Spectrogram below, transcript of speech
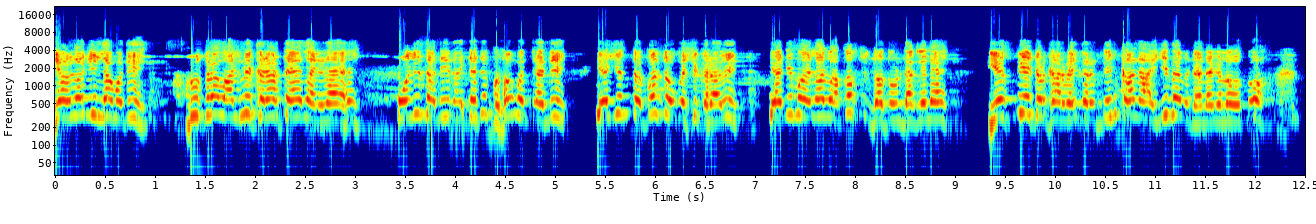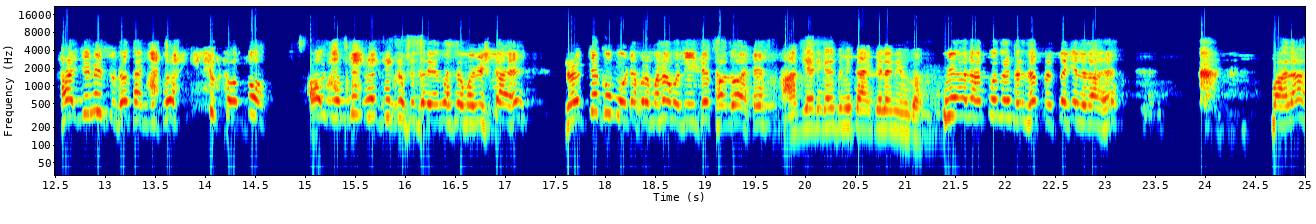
जळगाव जिल्ह्यामध्ये दुसरा वाल्मिक करार तयार झालेला आहे. पोलिसांनी राज्याच्या गृहमंत्र्यांनी याची सखोल चौकशी करावी. यांनी महिला वाकफ सुद्धा तोंड टाकलेलं आहे. एसपी याच्यावर कारवाई करत नाही. काल आयजीना भेटायला गेलो होतो. आयजीने सुद्धा सांगितलं होतो. अहो नेमके ड्रग सुद्धा याचा समाविष्ट आहे. ड्रगचे खूप मोठ्या प्रमाणामध्ये इथे चालू आहे. आज या ठिकाणी तुम्ही काय केलं नेमकं? मी आज आत्मदान करण्याचा प्रयत्न केलेला आहे. मला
